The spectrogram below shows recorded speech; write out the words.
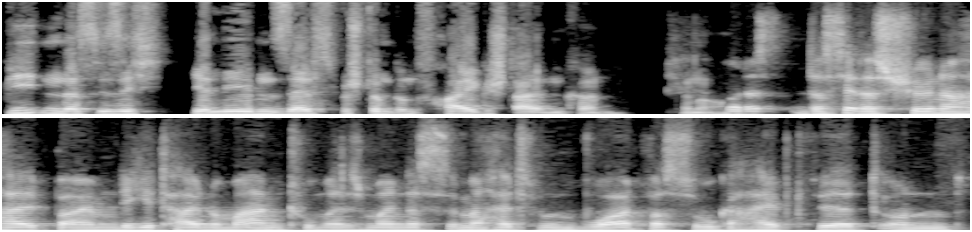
bieten, dass sie sich ihr Leben selbstbestimmt und frei gestalten können. Genau. Aber das, das ist ja das Schöne halt beim digitalen Nomadentum. Also ich meine, das ist immer halt so ein Wort, was so gehypt wird und,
